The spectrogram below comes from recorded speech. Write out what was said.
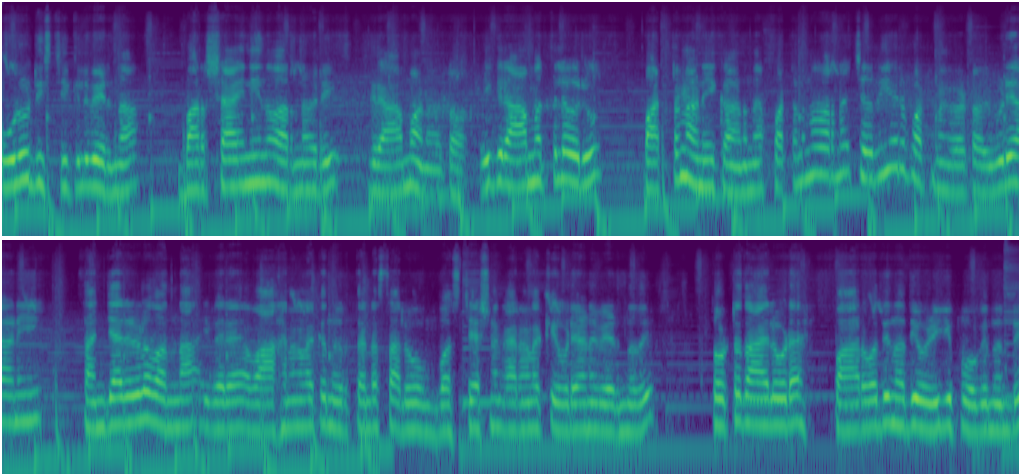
കുളു ഡിസ്ട്രിക്റ്റിൽ വരുന്ന ബർഷായിനി എന്ന് പറഞ്ഞ ഒരു ഗ്രാമമാണ് കേട്ടോ. ഈ ഗ്രാമത്തിലെ ഒരു പട്ടണമാണ് ഈ കാണുന്നത്. പട്ടണം എന്ന് പറഞ്ഞാൽ ചെറിയൊരു പട്ടണം കേട്ടോ. ഇവിടെയാണ് ഈ സഞ്ചാരികൾ വന്ന ഇവരെ വാഹനങ്ങളൊക്കെ നിർത്തേണ്ട സ്ഥലവും ബസ് സ്റ്റേഷനും കാര്യങ്ങളൊക്കെ ഇവിടെയാണ് വരുന്നത്. തൊട്ട് താഴലൂടെ പാർവതി നദി ഒഴുകി പോകുന്നുണ്ട്.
